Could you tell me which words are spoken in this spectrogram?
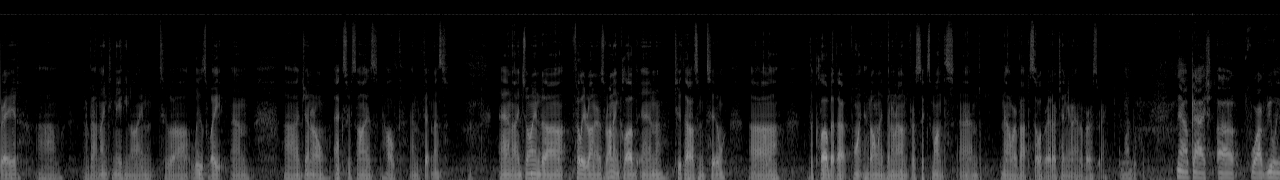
grade um, in about 1989 to uh, lose weight and uh, general exercise, health, and fitness. And I joined uh, Philly Runners Running Club in 2002. Uh, the club at that point had only been around for six months, and now we're about to celebrate our 10 year anniversary. Wonderful. Now, guys, uh, for our viewing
